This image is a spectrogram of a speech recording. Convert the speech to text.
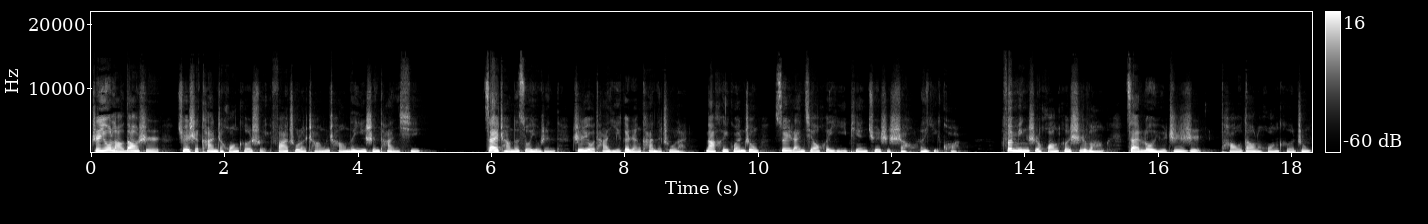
只有老道士却是看着黄河水，发出了长长的一声叹息。在场的所有人，只有他一个人看得出来，那黑棺中虽然焦黑一片，却是少了一块，分明是黄河狮王在落雨之日逃到了黄河中。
